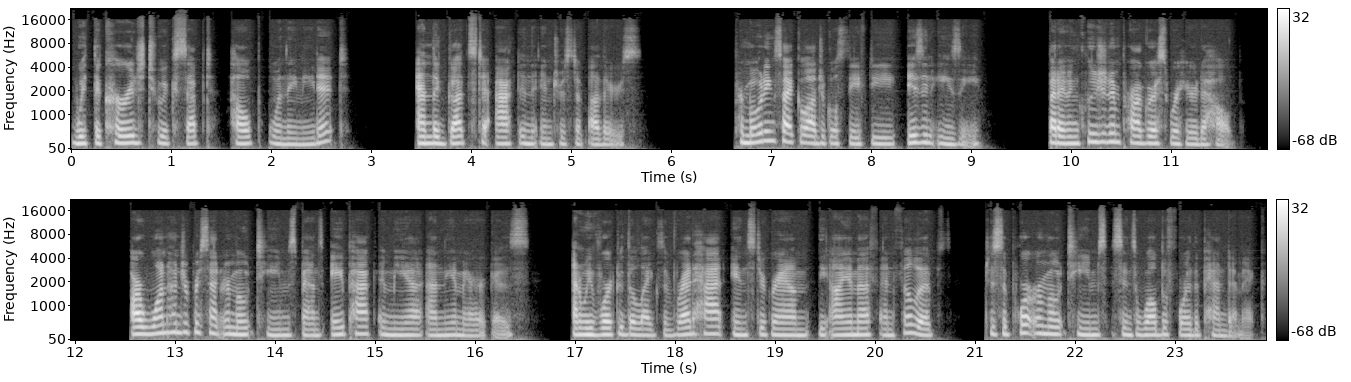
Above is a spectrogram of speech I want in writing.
with the courage to accept help when they need it, and the guts to act in the interest of others. Promoting psychological safety isn't easy, but at Inclusion in Progress, we're here to help. Our 100% remote team spans APAC, EMEA, and the Americas and we've worked with the likes of Red Hat, Instagram, the IMF, and Philips to support remote teams since well before the pandemic.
